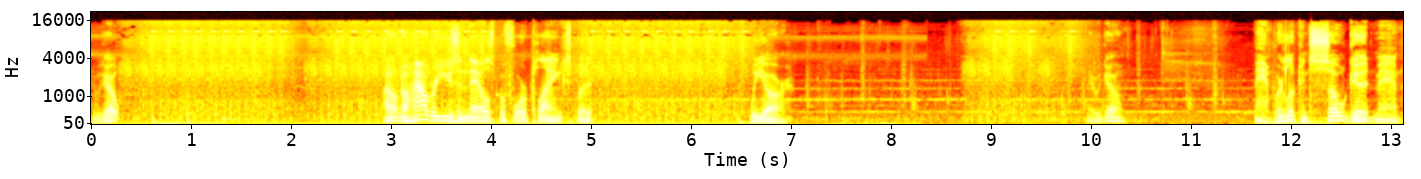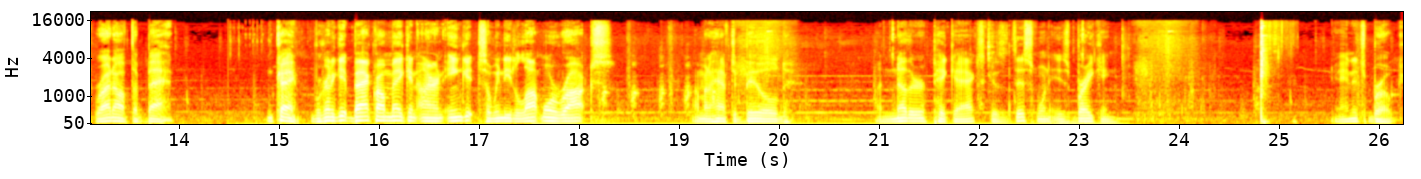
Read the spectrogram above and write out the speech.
Here we go. I don't know how we're using nails before planks, but we are. There we go. Man, we're looking so good, man, right off the bat. Okay, we're going to get back on making iron ingot, so we need a lot more rocks. I'm going to have to build another pickaxe because this one is breaking. And it's broke.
